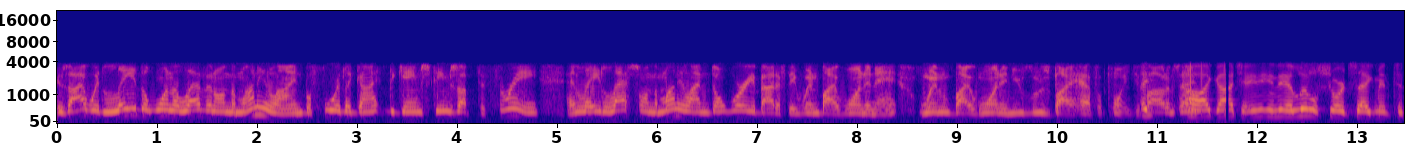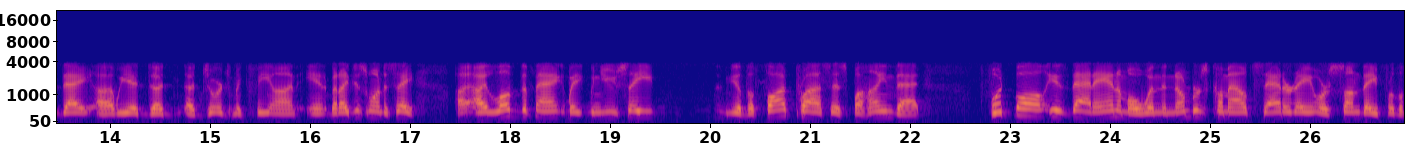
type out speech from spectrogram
is I would lay the 111 on the money line before the guy the game steams up to three and lay less on the money line. Don't worry about if they win by one and a, win by one and you lose by a half a point. You follow what I'm saying? Oh, I got you. In, in a little short segment today, uh, we had uh, uh, George McPhee on, in, but I just wanted to say I, I love the fact when you say you know the thought process behind that. Football is that animal when the numbers come out Saturday or Sunday for the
